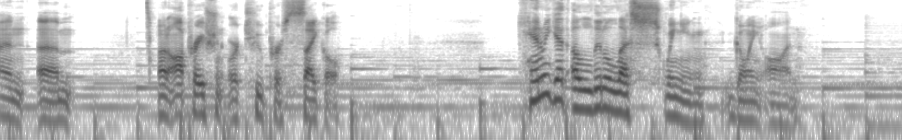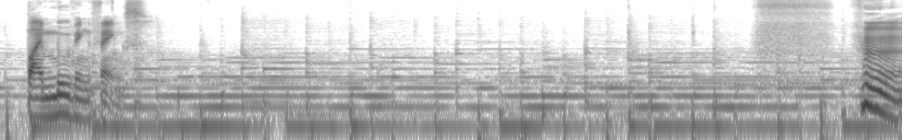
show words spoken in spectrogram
an, um, an operation or two per cycle. Can we get a little less swinging going on by moving things? Hmm.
